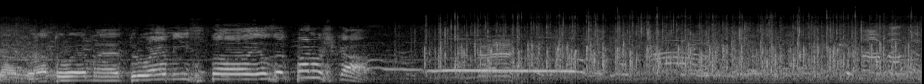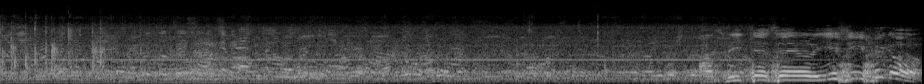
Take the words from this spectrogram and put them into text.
Tak, gratulujeme. Druhé místo Josef Panoška. Zvítězil Jiří Figl.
